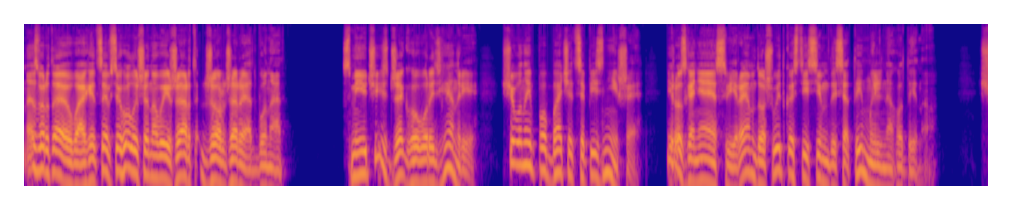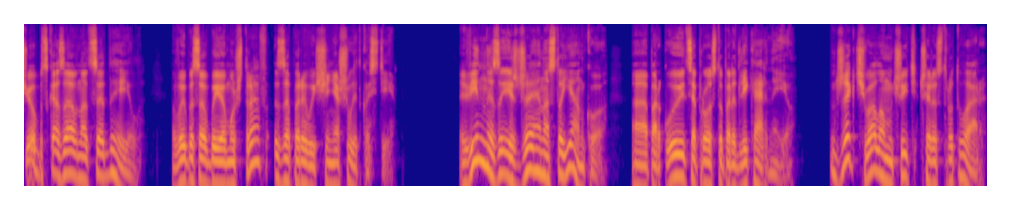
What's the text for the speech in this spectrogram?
Не звертаю уваги, це всього лише новий жарт Джорджа Редбуна. Сміючись, Джек говорить Генрі, що вони побачаться пізніше, і розганяє свій рем до швидкості 70 миль на годину. Що б сказав на це Дейл, виписав би йому штраф за перевищення швидкості. Він не заїжджає на стоянку, а паркується просто перед лікарнею. Джек чвалом мчить через тротуар,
